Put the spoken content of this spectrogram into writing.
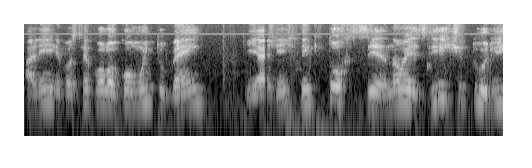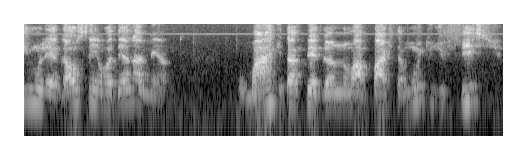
Aline, você colocou muito bem e a gente tem que torcer. Não existe turismo legal sem ordenamento. O Mark está pegando numa pasta muito difícil,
